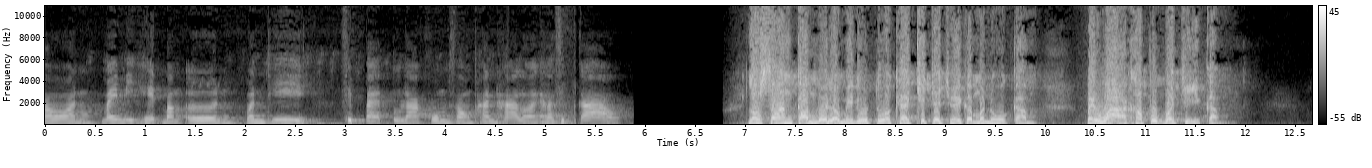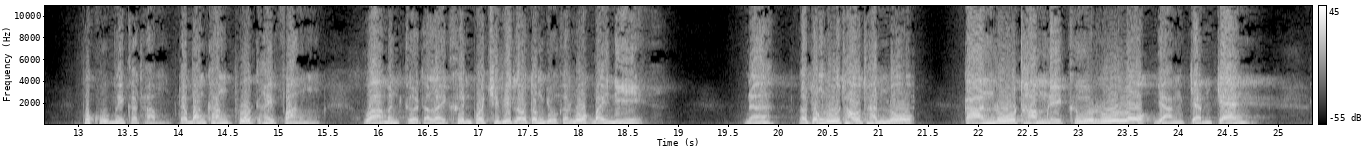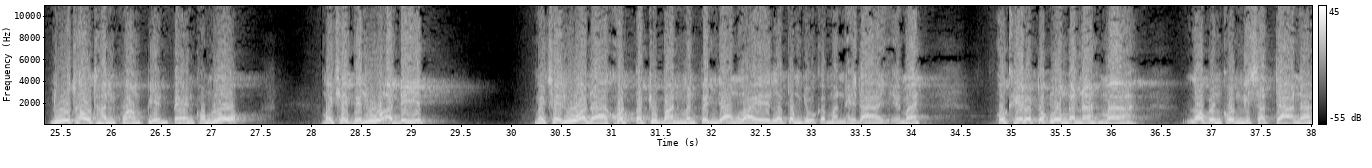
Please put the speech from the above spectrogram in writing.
ตอนไม่มีเหตุบังเอิญ วันที่ 18 ตุลาคม 2559 เราสร้างกรรมโดยเราไม่รู้ตัวแค่คิดเฉยๆกับมโนกรรม ไปว่าเขาพูดวจีกรรมพ่อครูไม่กระทำแต่บางครั้งพูดให้ฟังว่ามันเกิดอะไรขึ้น เพราะชีวิตเราต้องอยู่กับโลกใบนี้นะเราต้องรู้เท่าทันโลก การรู้ธรรมนี่คือรู้โลกอย่างแจ่มแจ้ง รู้เท่าทันความเปลี่ยนแปลงของโลก ไม่ใช่ไปรู้อดีต ไม่ใช่รู้อนาคตปัจจุบันมันเป็นอย่างไร เราต้องอยู่กับมันให้ได้เห็นไหมโอเคเราตกลงกันนะ มา เราเป็นคนมีสัจจานะ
